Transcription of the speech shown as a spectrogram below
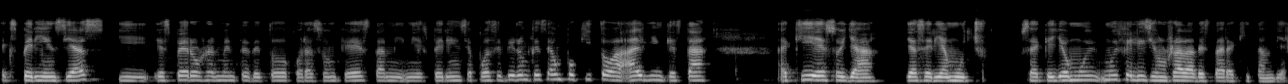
experiencias y espero realmente de todo corazón que esta, mi, mi experiencia pueda servir, aunque sea un poquito a alguien que está aquí, eso ya, ya sería mucho. O sea que yo muy, muy feliz y honrada de estar aquí también.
